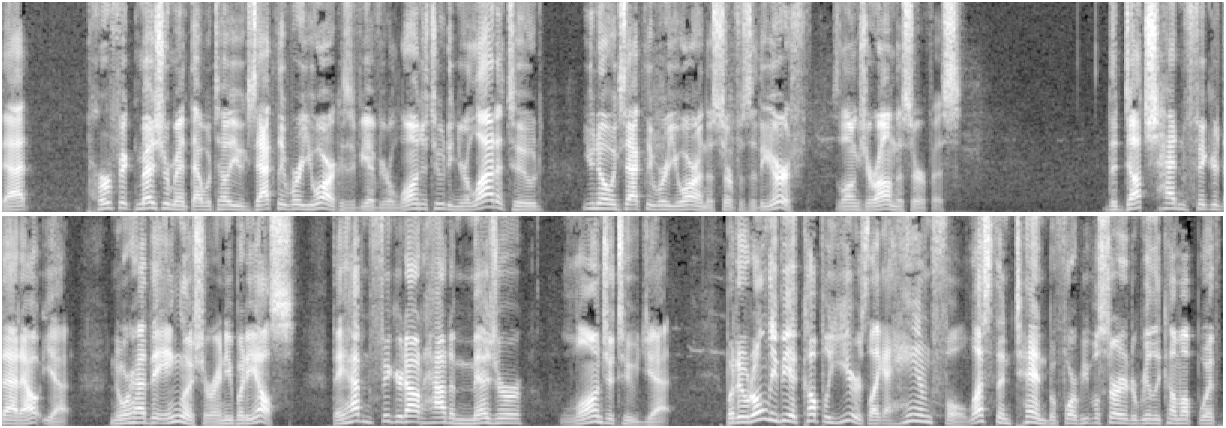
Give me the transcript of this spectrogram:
that perfect measurement that would tell you exactly where you are, because if you have your longitude and your latitude, you know exactly where you are on the surface of the Earth, as long as you're on the surface. The Dutch hadn't figured that out yet, nor had the English or anybody else. They haven't figured out how to measure longitude yet. But it would only be a couple years, like a handful, less than 10, before people started to really come up with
